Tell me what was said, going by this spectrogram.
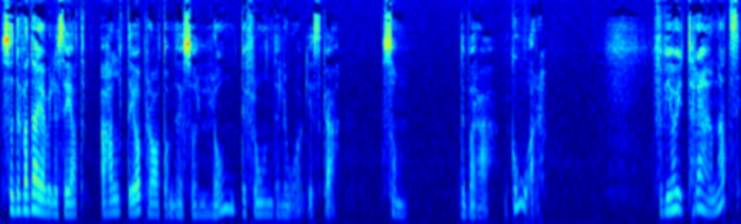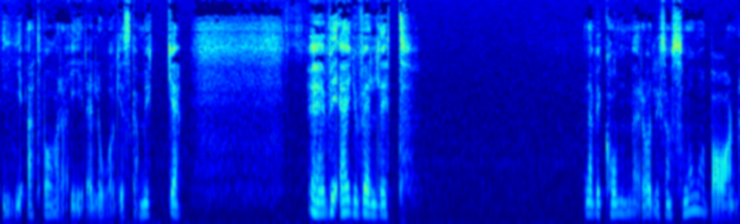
Så det var där jag ville säga att allt det jag pratar om det är så långt ifrån det logiska som det bara går. För vi har ju tränats i att vara i det logiska mycket. Eh, vi är ju väldigt när vi kommer och liksom små barn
